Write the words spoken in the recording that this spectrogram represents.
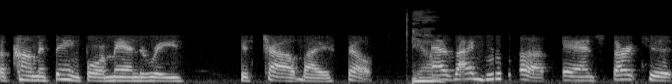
a common thing for a man to raise his child by himself yeah. As I grew up and start to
